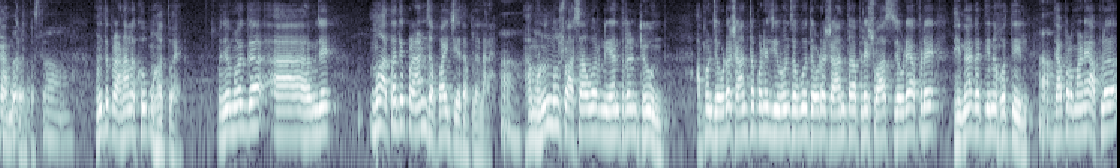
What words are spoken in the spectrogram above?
काम करत असतं. म्हणून ते प्राणाला खूप महत्त्व आहे. म्हणजे मग म्हणजे मग आता ते प्राण जपायचे आहेत आपल्याला. हा म्हणून मग श्वासावर नियंत्रण ठेवून आपण जेवढं शांतपणे जीवन जगू तेवढं शांत आपले श्वास जेवढे आपले धीम्या गतीने होतील त्याप्रमाणे आपलं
